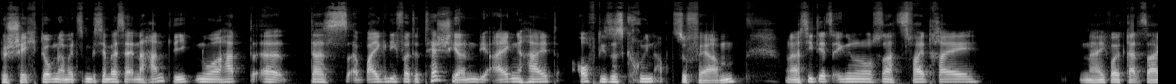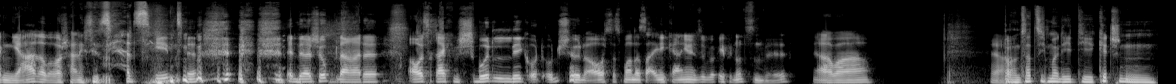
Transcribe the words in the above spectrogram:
Beschichtung, damit es ein bisschen besser in der Hand liegt. Nur hat äh, das beigelieferte Täschchen die Eigenheit, auf dieses Grün abzufärben. Und das sieht jetzt irgendwie nur noch nach zwei, drei, na, ich wollte gerade sagen Jahre, aber wahrscheinlich sind es Jahrzehnte in der Schublade ausreichend schmuddelig und unschön aus, dass man das eigentlich gar nicht mehr so wirklich benutzen will. Aber ja. Bei uns hat sich mal die, die Kitchen,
